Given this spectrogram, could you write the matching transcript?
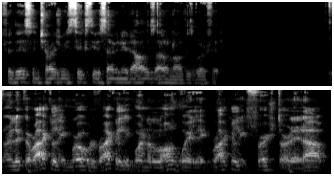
for this and charge me sixty or seventy dollars. I don't know if it's worth it. I mean, look at Rocket League, bro. Rocket League went a long way. Like Rocket League first started out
